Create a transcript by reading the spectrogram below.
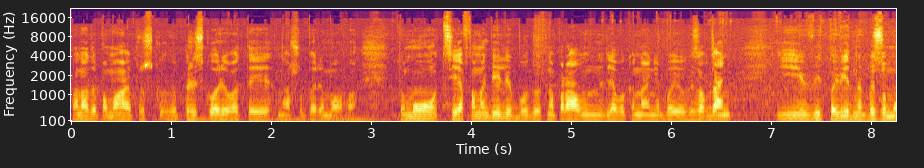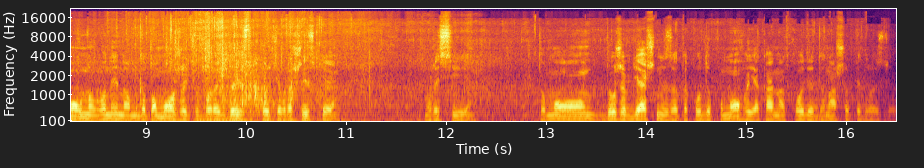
вона допомагає прискорювати нашу перемогу. Тому ці автомобілі будуть направлені для виконання бойових завдань, і відповідно, безумовно, вони нам допоможуть в боротьбі проти рашистської Росії. Тому дуже вдячний за таку допомогу, яка надходить до нашого підрозділу.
